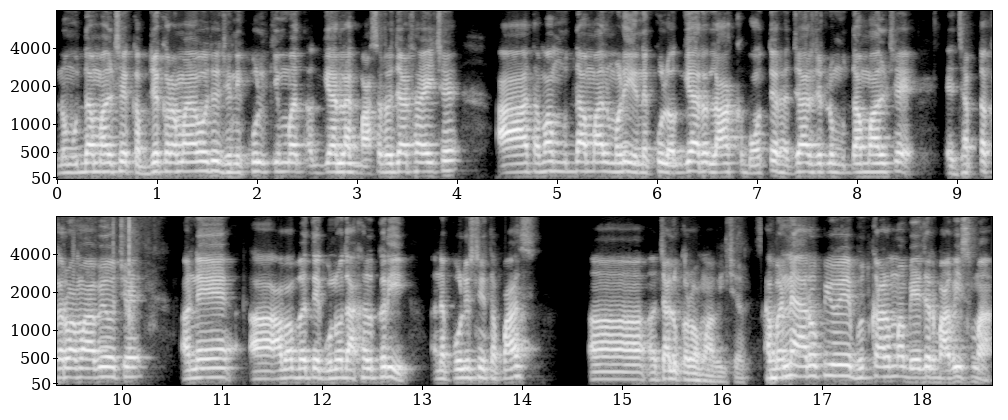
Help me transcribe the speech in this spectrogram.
હેરોઈનનો મુદ્દામાલ છે, કબજે કરવામાં આવ્યો છે, જેની કુલ કિંમત અગિયાર લાખ બાસઠ હજાર થાય છે. આ તમામ મુદ્દામાલ મળી અને કુલ અગિયાર લાખ બોતેર હજાર જેટલો મુદ્દામાલ છે એ જપ્ત કરવામાં આવ્યો છે અને આ બાબતે ગુનો દાખલ કરી અને પોલીસની તપાસ ચાલુ કરવામાં આવી છે. આ બંને આરોપીઓએ ભૂતકાળમાં બે હજાર બાવીસમાં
